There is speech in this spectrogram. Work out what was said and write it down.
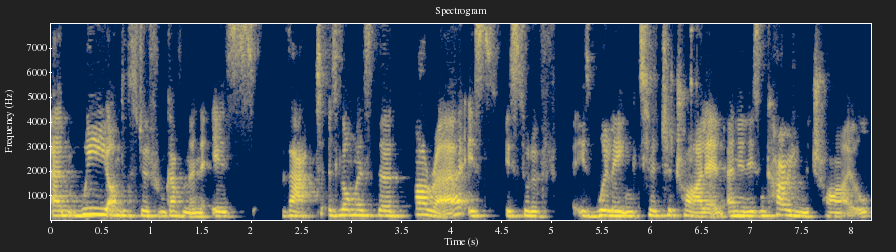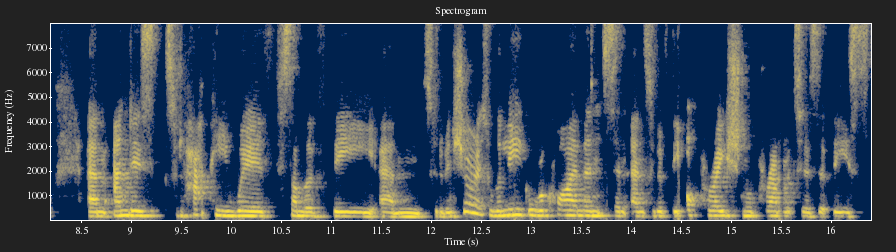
um, we understood from government is that as long as the borough is is sort of is willing to, to trial it and it is encouraging the trial um, and is sort of happy with some of the um, sort of insurance or the legal requirements and, and sort of the operational parameters that these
